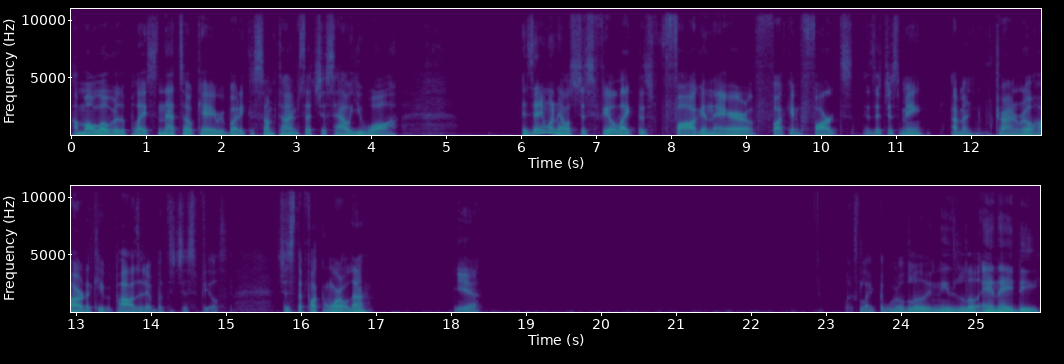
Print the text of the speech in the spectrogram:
I'm all over the place, and that's okay, everybody, because sometimes that's just how you are. Does anyone else just feel like this fog in the air of fucking farts? Is it just me? I've been trying real hard to keep it positive, but it just feels it's just the fucking world, huh? Yeah. Looks like the world needs a little NAD.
